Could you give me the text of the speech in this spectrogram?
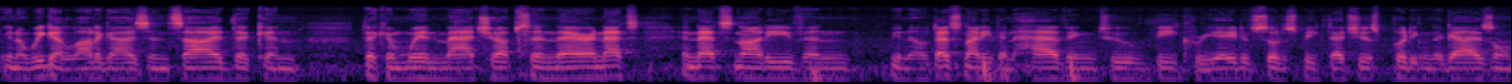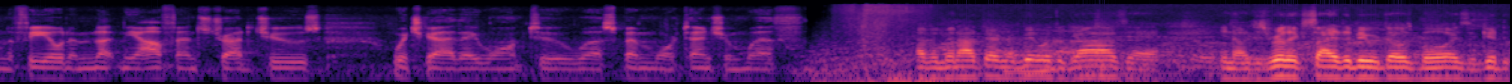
you know, we got a lot of guys inside that can that can win matchups in there, and that's and that's not even you know that's not even having to be creative, so to speak. That's just putting the guys on the field and letting the offense try to choose which guy they want to uh, spend more attention with. Haven't been out there in a bit with the guys. Uh, you know, just really excited to be with those boys. A good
